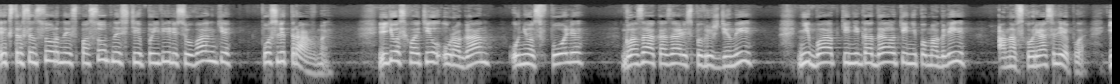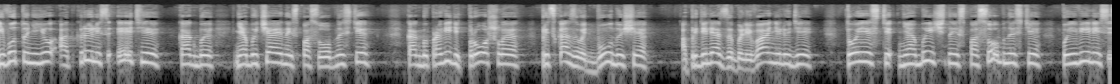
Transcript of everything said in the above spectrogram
Экстрасенсорные способности появились у Ванги после травмы. Ее схватил ураган, унес в поле, глаза оказались повреждены, ни бабки, ни гадалки не помогли, она вскоре ослепла. И вот у нее открылись эти как бы необычайные способности, как бы провидеть прошлое, предсказывать будущее, определять заболевания людей – то есть необычные способности появились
